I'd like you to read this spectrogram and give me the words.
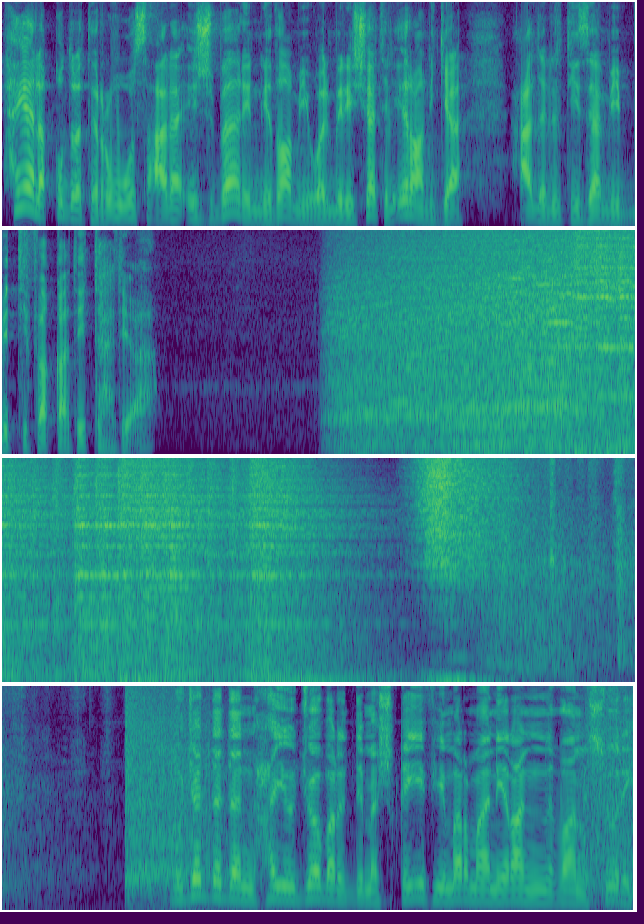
حيال قدرة الروس على إجبار النظام والميليشيات الإيرانية على الالتزام باتفاقات التهدئة. مجددا حي جوبر الدمشقي في مرمى نيران النظام السوري.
